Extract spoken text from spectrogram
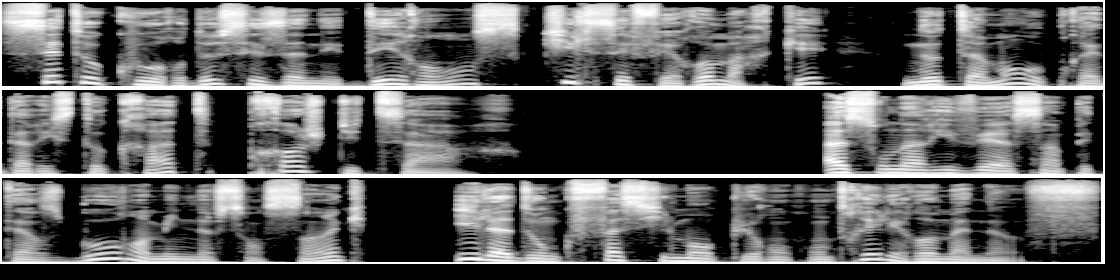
C'est au cours de ces années d'errance qu'il s'est fait remarquer, notamment auprès d'aristocrates proches du tsar. À son arrivée à Saint-Pétersbourg en 1905, il a donc facilement pu rencontrer les Romanov.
